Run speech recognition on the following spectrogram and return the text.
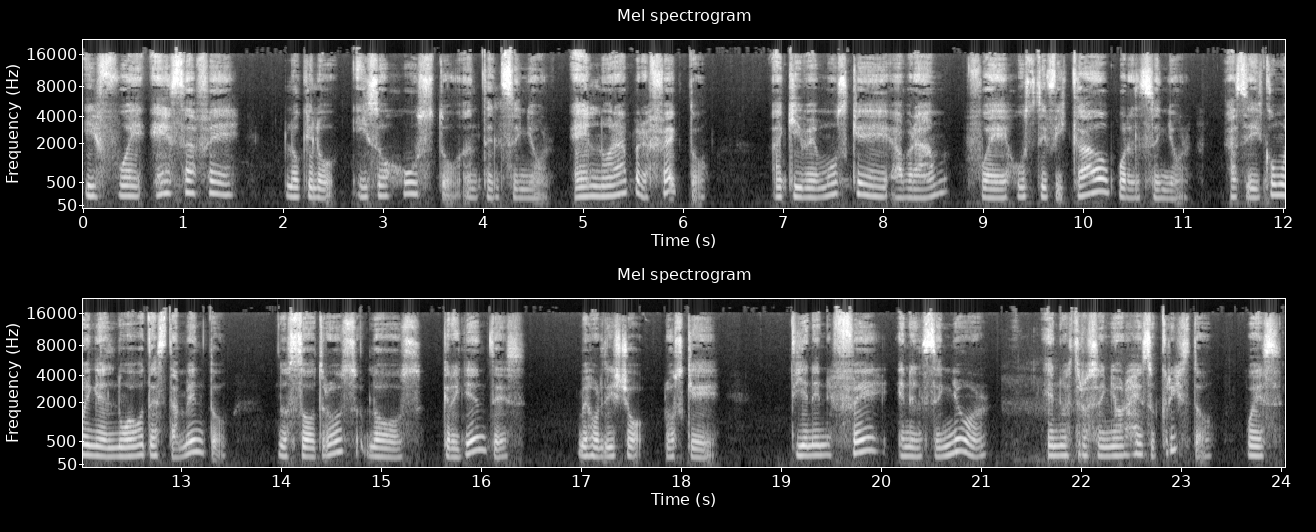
y fue esa fe lo que lo hizo justo ante el Señor. Él no era perfecto. Aquí vemos que Abraham fue justificado por el Señor Así como en el Nuevo Testamento, nosotros los creyentes, mejor dicho, los que tienen fe en el Señor, en nuestro Señor Jesucristo, pues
